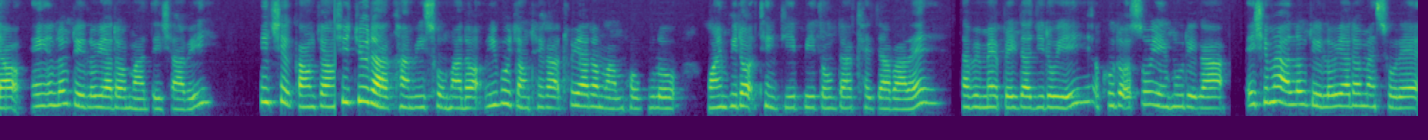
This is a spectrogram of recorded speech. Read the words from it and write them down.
ယောက်အိမ်အလုပ်တွေလုပ်ရတော့မှတေချာပြီဟစ်ချစ်ကောင်းကြောင်းချစ်ကြွတာခံပြီးဆိုမှတော့မိဖို့ကြောင့်ထဲကထွက်ရတော့မှမဟုတ်ဘူးလို့ဝိုင်းပြီးတော့ထင်ကြီးပြီးသုံးသပ်ခဲ့ကြပါတယ်။ဒါပေမဲ့ပိဋကကြီးတို့ရေအခုတော့အစိုးရိမ်မှုတွေကအိရှိမအလုပ်တွေလုပ်ရတော့မှဆိုတဲ့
